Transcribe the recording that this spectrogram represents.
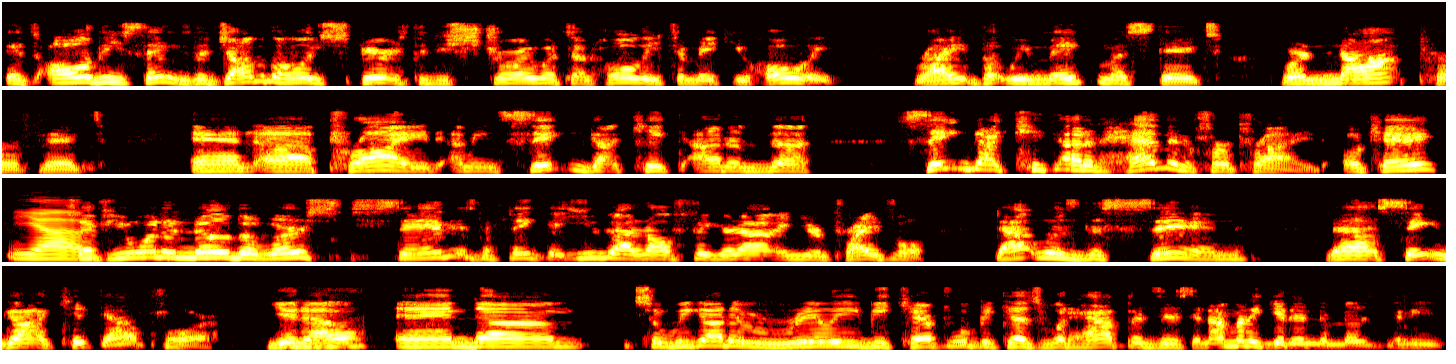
it's all these things. The job of the Holy Spirit is to destroy what's unholy to make you holy, right? But we make mistakes. We're not perfect. And uh, pride, I mean, Satan got kicked out of the Satan got kicked out of heaven for pride, okay? yeah So if you want to know the worst sin is to think that you got it all figured out and you're prideful. That was the sin that Satan got kicked out for, you know? And um, so we got to really be careful because what happens is, and I'm going to get into many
